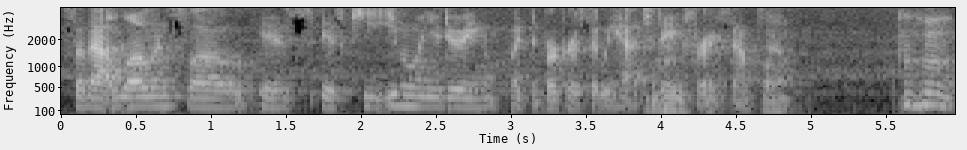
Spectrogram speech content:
So that low and slow is is key even when you're doing like the burgers that we had today for example. Yeah. hmm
